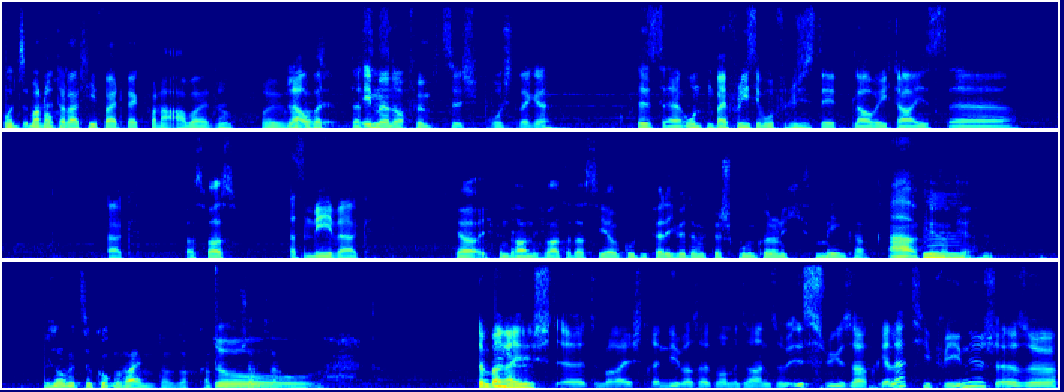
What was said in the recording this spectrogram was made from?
Und immer noch Also- relativ weit weg von der Arbeit, ne? Ich glaube, das? das Immer ist, noch 50 pro Strecke. Das ist äh, unten bei Freezy, wo Freezy steht, glaube ich. Da ist äh, Werk. Das was? das Mähwerk. Ja, ich bin dran. Ich warte, dass hier gut und fertig wird, damit wir spulen können und ich mähen kann. Ah, okay, Mhm. okay. Wieso willst du gucken rein? Dann sag, kannst du. So, Zum Mhm. Bereich, äh, zum Bereich Trendy, was halt momentan so ist, wie gesagt, relativ wenig. Also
